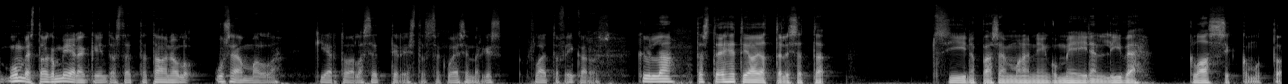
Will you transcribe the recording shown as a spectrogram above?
Mun mielestä on aika mielenkiintoista, että tämä on ollut useammalla kiertoilla settilistassa kuin esimerkiksi Flight of Icarus. Kyllä, tästä ei heti ajattelisi, että siinäpä semmoinen niin kuin meidän live-klassikko, mutta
